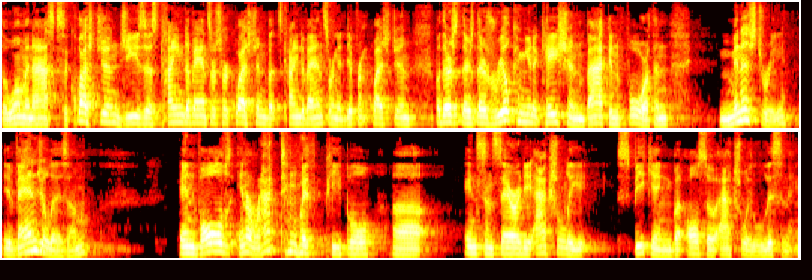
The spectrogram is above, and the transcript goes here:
The woman asks a question. Jesus kind of answers her question, but it's kind of answering a different question. But there's, there's, there's real communication back and forth. And ministry, evangelism, involves interacting with people uh, in sincerity, actually speaking, but also actually listening.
